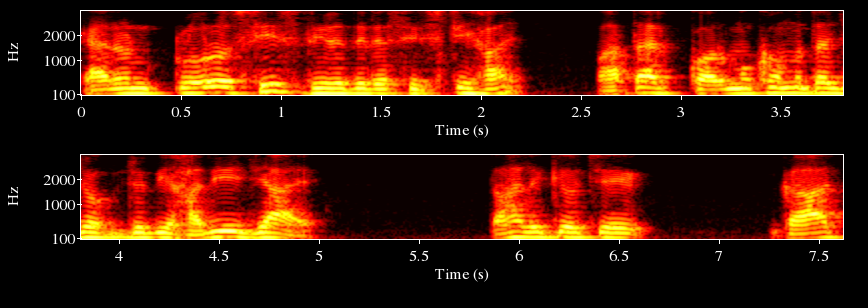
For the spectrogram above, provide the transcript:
কারণ ক্লোরোসিস ধীরে ধীরে সৃষ্টি হয়। পাতার কর্মক্ষমতা যদি হারিয়ে যায়, তাহলে কি হচ্ছে? গাছ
